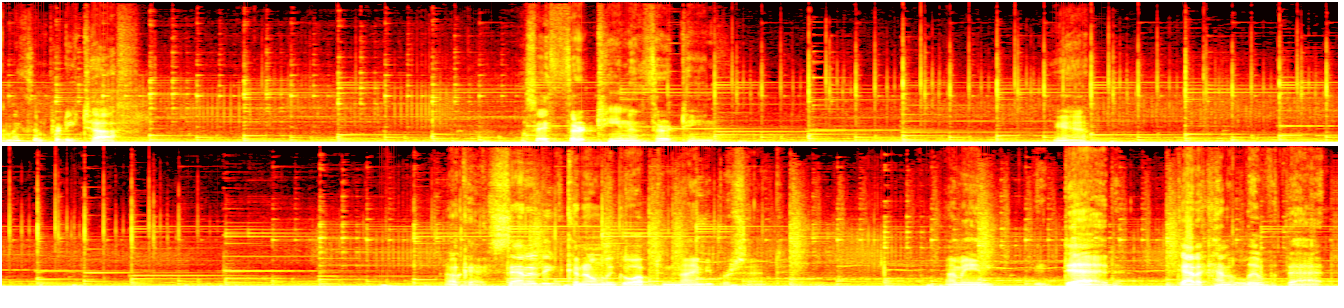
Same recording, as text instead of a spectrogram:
That makes them pretty tough. I'll say 13 and 13. Yeah. Okay, sanity can only go up to 90%. I mean, you're dead. You gotta kind of live with that.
